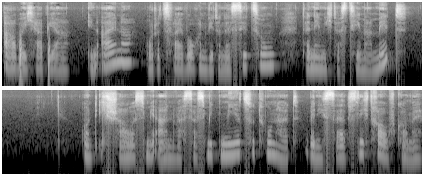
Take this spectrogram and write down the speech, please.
aber ich habe ja in einer oder zwei Wochen wieder eine Sitzung, da nehme ich das Thema mit und ich schaue es mir an, was das mit mir zu tun hat, wenn ich selbst nicht draufkomme.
